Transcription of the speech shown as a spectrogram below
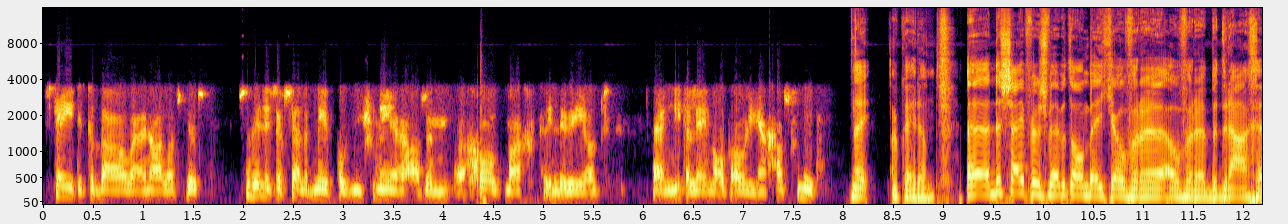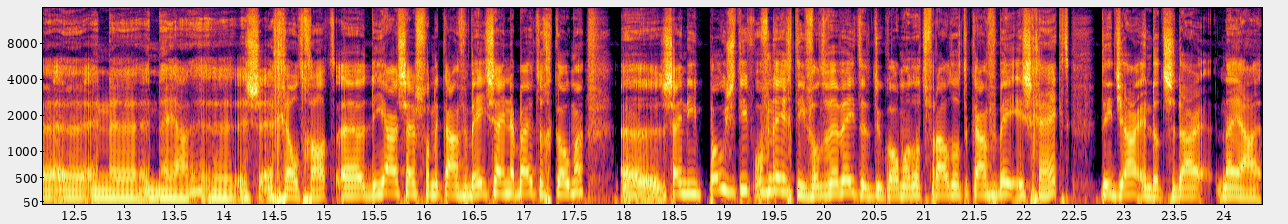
steden te bouwen en alles. Dus ze willen zichzelf meer positioneren als een grootmacht in de wereld. En niet alleen maar op olie- en gasgebied. Nee, oké dan. Uh, de cijfers, we hebben het al een beetje over, uh, over bedragen uh, en nou ja, geld gehad. de jaarcijfers van de KNVB zijn naar buiten gekomen. zijn die positief of negatief? Want we weten natuurlijk allemaal dat verhaal dat de KNVB is gehackt dit jaar. En dat ze daar nou ja,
